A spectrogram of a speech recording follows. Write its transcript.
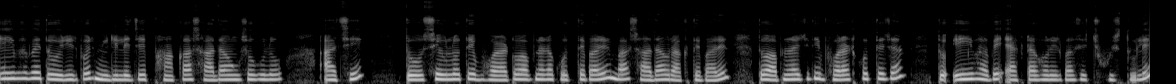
এইভাবে তৈরির পর মিডিলে যে ফাঁকা সাদা অংশগুলো আছে, তো সেগুলোতে ভরাটও আপনারা করতে পারেন বা সাদাও রাখতে পারেন। তো আপনারা যদি ভরাট করতে চান, তো এইভাবে একটা ঘরের পাশে ছুঁচ তুলে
